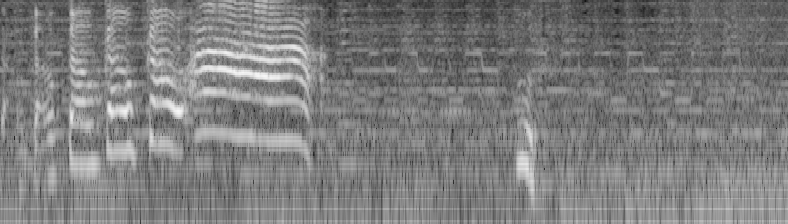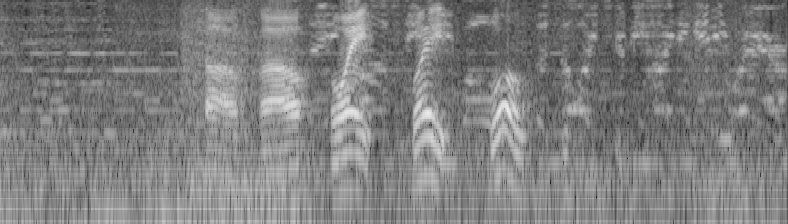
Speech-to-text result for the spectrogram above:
Go, go, go, go, go! Ah! Whew. Oh, oh, Stay wait, wait, people. whoa. The Noids could be hiding anywhere.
